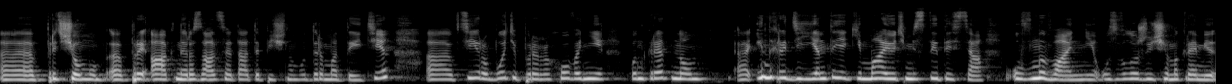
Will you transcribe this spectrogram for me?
е, причому при акне, розації та атопічному дерматиті. В цій роботі перераховані конкретно. Е, Інгредієнти, які мають міститися у вмиванні, у зволожуючому кремі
